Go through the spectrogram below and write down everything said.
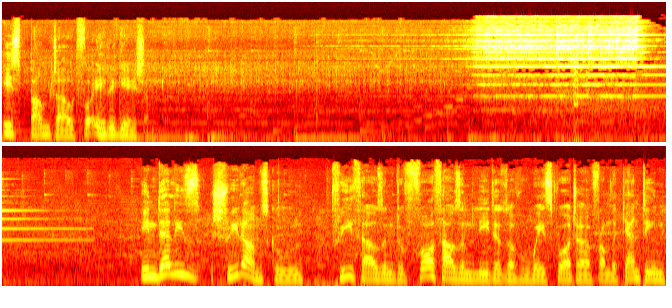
is pumped out for irrigation. In Delhi's Shriram School, 3000 to 4000 litres of wastewater from the canteen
